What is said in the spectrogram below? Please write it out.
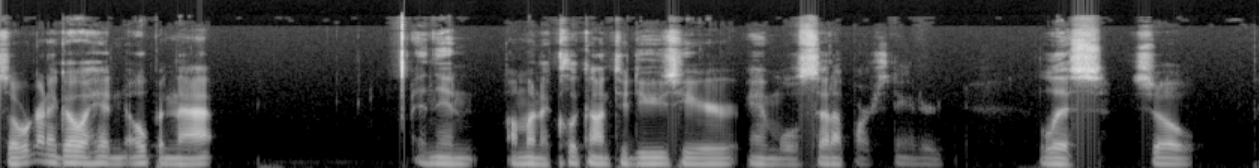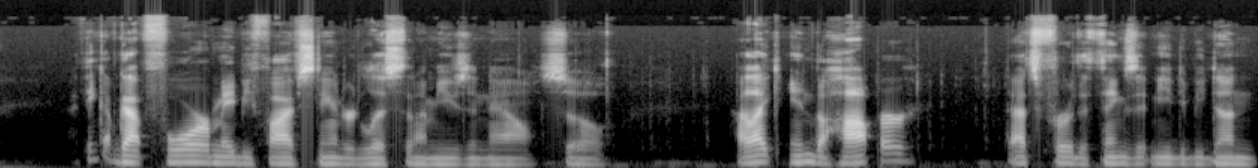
So we're going to go ahead and open that. And then I'm going to click on to-dos here and we'll set up our standard lists. So I think I've got four, maybe five standard lists that I'm using now. So I like in the hopper. That's for the things that need to be done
